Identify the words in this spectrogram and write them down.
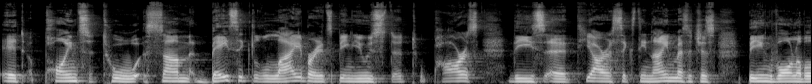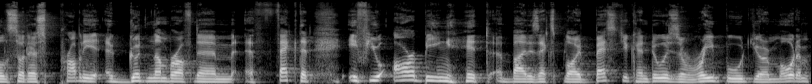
it points to some basic libraries being used to parse these uh, TR69 messages being vulnerable. So there's probably a good number of them affected. If you are being hit by this exploit, best you can do is reboot your modem.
